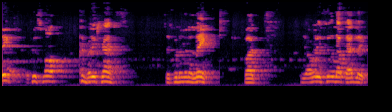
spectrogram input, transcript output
big, or too small, very cramped. So they put him in a lake. But he already filled up that lake.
